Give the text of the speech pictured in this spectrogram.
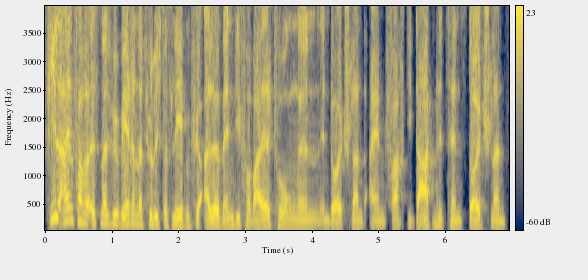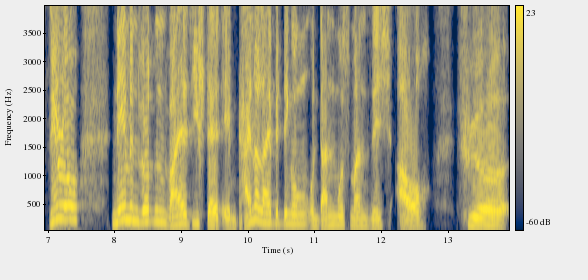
viel einfacher ist, wäre natürlich das Leben für alle, wenn die Verwaltungen in Deutschland einfach die Datenlizenz Deutschland Zero nehmen würden, weil die stellt eben keinerlei Bedingungen und dann muss man sich auch für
